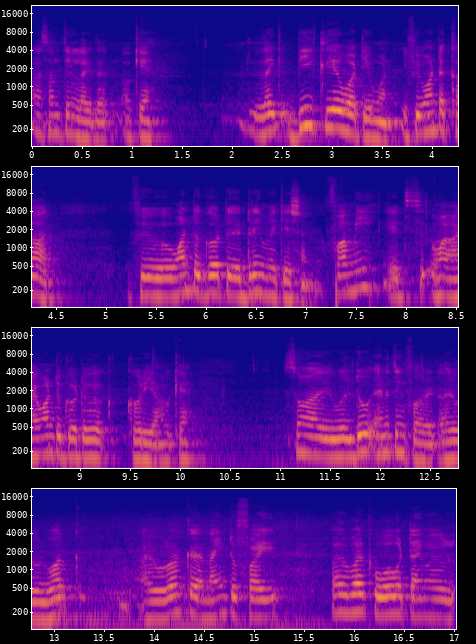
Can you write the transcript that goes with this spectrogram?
or something like that okay? Like be clear what you want. If you want a car if you want to go to a dream vacation for me it's i want to go to korea okay? So i will do anything for it. I will work i will work a 9 to 5 i will work overtime i will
